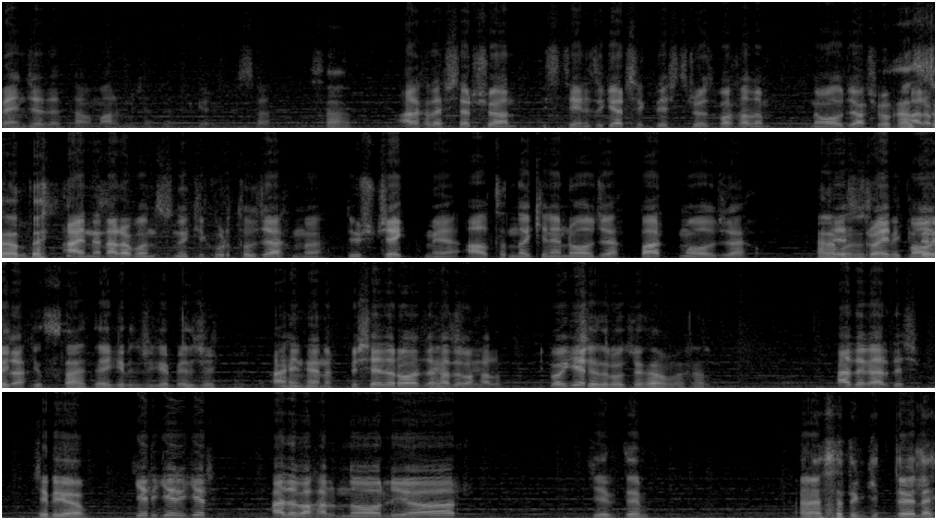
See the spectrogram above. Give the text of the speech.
Bence de tamam almayacağım zaten gerekirse. Sağ ol. Arkadaşlar şu an isteğinizi gerçekleştiriyoruz. Bakalım ne olacak? Çok az Ara- kaldı. Aynen arabanın üstündeki kurtulacak mı? Düşecek mi? Altındakine ne olacak? Bak mı olacak? Arabanın Destroy üstündeki etme olacak. direkt yıl sahneye girince gebelecek mi? Aynen bir şeyler olacak hadi Neyse. bakalım. İbo Bir gir. şeyler olacak ama bakalım. Hadi kardeşim. Giriyorum. Gir gir gir. Hadi bakalım ne oluyor? Girdim. Ana satayım gitti öyle.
